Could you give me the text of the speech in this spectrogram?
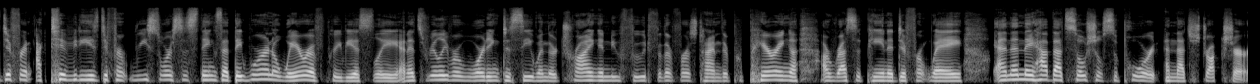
different activities, different resources, things that they weren't aware of previously. And it's really rewarding to see when they're trying a new food for the first time, they're preparing a, a recipe in a different way, and then they have that social support and that structure.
